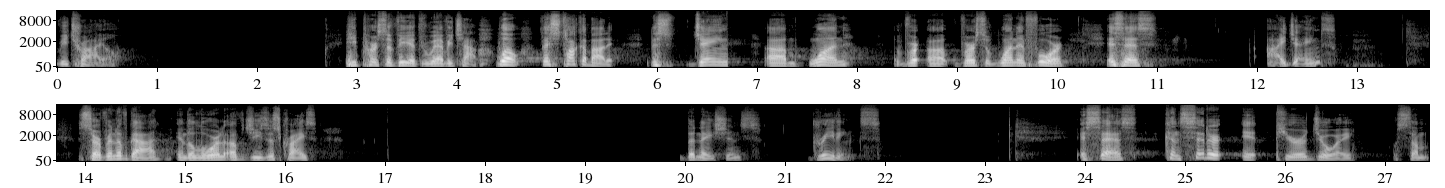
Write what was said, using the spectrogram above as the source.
the trial. He persevered through every trial. Well, let's talk about it. This James um, 1, ver, uh, verse 1 and 4, it says, I, James, servant of God and the Lord of Jesus Christ, the nations, greetings. It says, consider it pure joy. Some,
